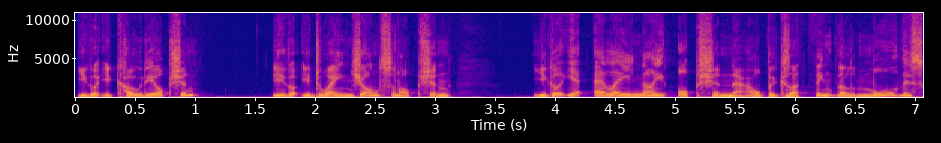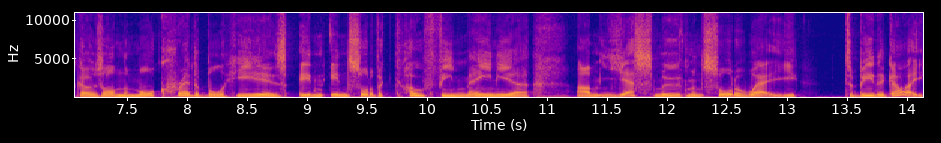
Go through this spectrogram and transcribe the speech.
you got your Cody option, you got your Dwayne Johnson option, you got your LA Knight option now because I think the more this goes on, the more credible he is in in sort of a Kofi Mania, um, yes movement sort of way to be the guy.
